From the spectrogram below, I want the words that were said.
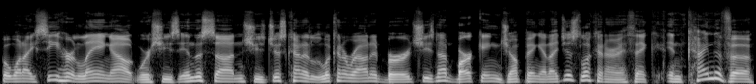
But when I see her laying out where she's in the sun, she's just kind of looking around at birds. She's not barking, jumping, and I just look at her and I think, in kind of a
